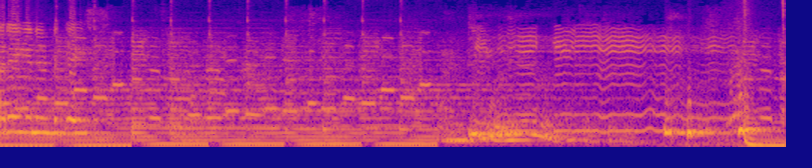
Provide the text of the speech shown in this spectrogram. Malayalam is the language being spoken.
കറി എങ്ങനെയുണ്ട് ഗൈസ്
